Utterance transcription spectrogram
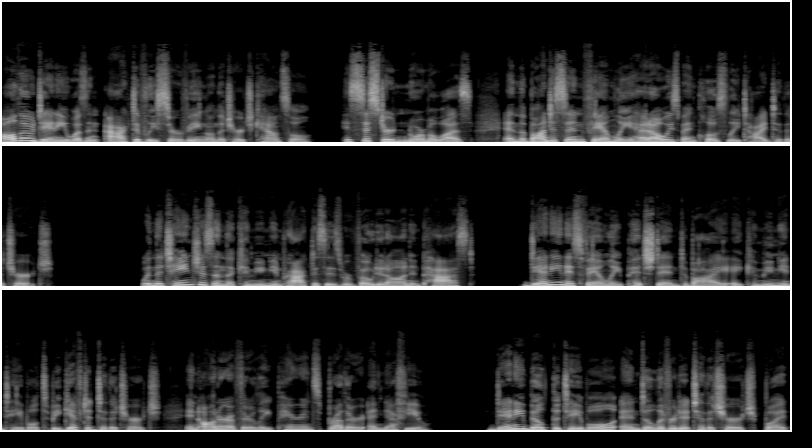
Although Danny wasn't actively serving on the church council, his sister Norma was, and the Bondeson family had always been closely tied to the church. When the changes in the communion practices were voted on and passed, Danny and his family pitched in to buy a communion table to be gifted to the church in honor of their late parents, brother, and nephew. Danny built the table and delivered it to the church, but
